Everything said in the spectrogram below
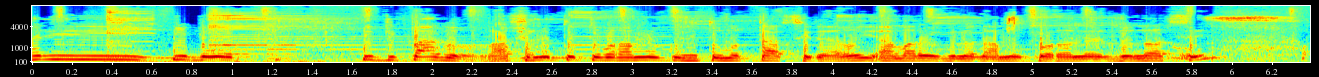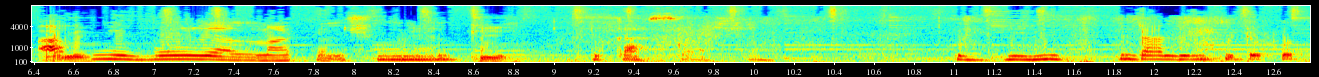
আরে কি বে তুই পাগল? আসলে তো তোমার আম্মু কিছু তোমার তাসিরা ওই আমার ওইগুলো আমি পড়ানোর জন্য আসছি। আমি আপনি বুঝেন না কেন শুনেন। কি? কাছে আসেন। ডালিম পিঠা কত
